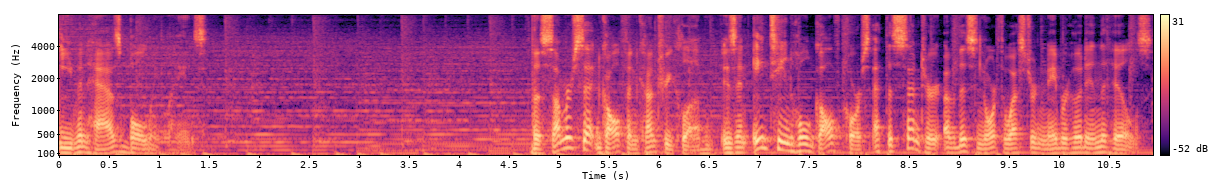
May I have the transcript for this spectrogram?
even has bowling lanes. The Somerset Golf and Country Club is an 18-hole golf course at the center of this northwestern neighborhood in the hills.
